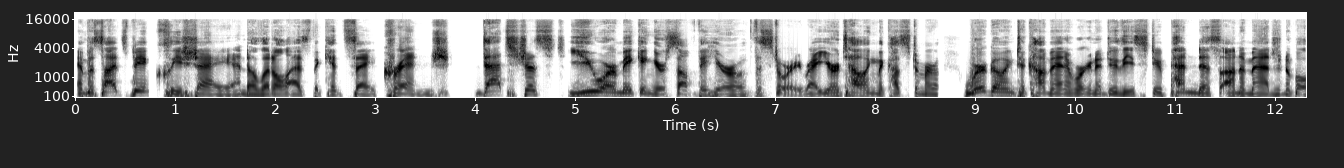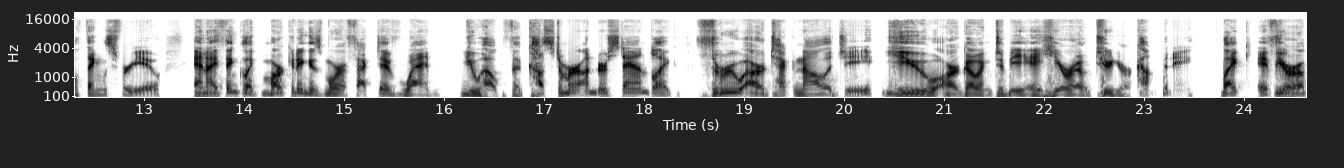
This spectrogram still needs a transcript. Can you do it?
And besides being cliche and a little, as the kids say, cringe, that's just you are making yourself the hero of the story, right? You're telling the customer, we're going to come in and we're going to do these stupendous, unimaginable things for you. And I think like marketing is more effective when you help the customer understand like through our technology, you are going to be a hero to your company. Like if you're a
